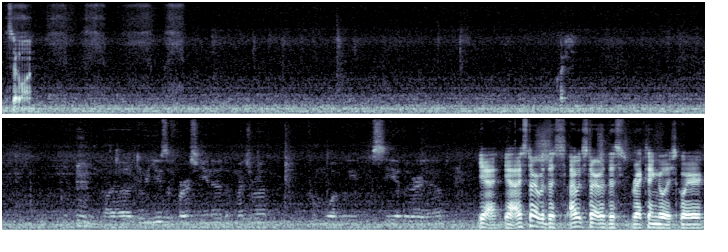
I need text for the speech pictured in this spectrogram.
And so on. Question? Uh, do we use the first unit of measurement from what we see at the very end? Yeah, yeah. I start with this. I would start with this rectangular square,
